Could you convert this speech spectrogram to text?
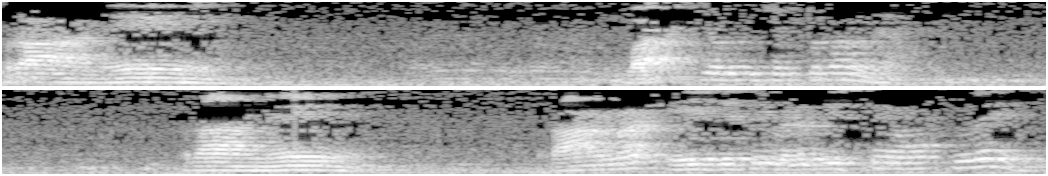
ప్రాణే. వాక్యం చెప్తున్నాను నేను. ప్రాణే. ప్రాణ ఏదైతే విడదీస్తే ఏమవుతుంది?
